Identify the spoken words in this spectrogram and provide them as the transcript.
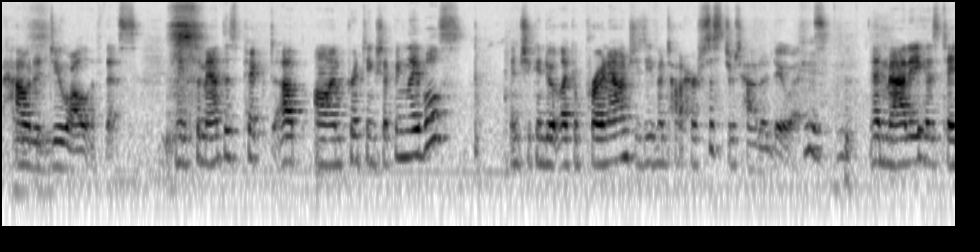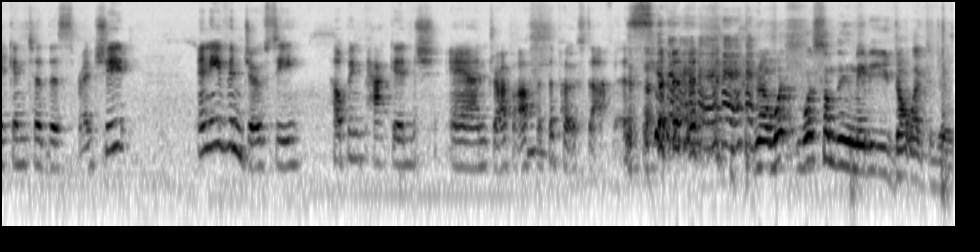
how to do all of this. I think Samantha's picked up on printing shipping labels, and she can do it like a pronoun. she's even taught her sisters how to do it. and Maddie has taken to this spreadsheet, and even Josie helping package and drop off at the post office. Now, what what's something maybe you don't like to do?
